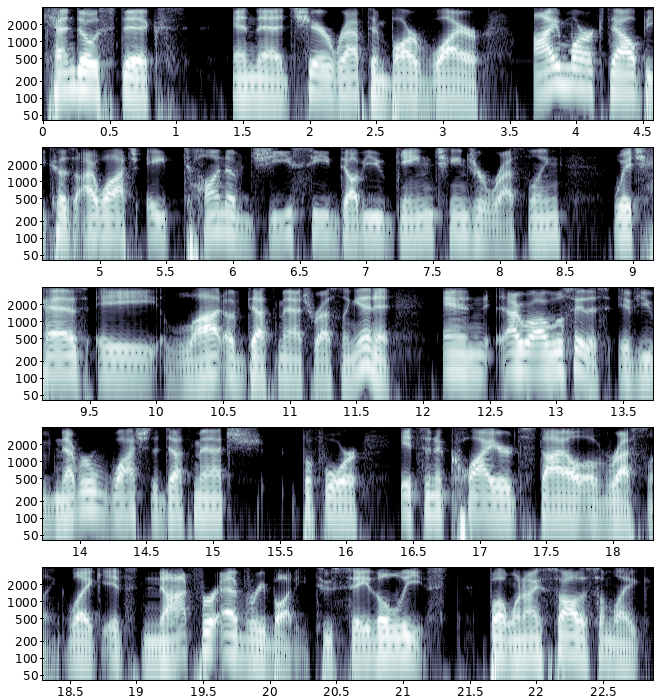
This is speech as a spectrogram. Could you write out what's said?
kendo sticks, and that chair wrapped in barbed wire. I marked out because I watch a ton of GCW Game Changer Wrestling, which has a lot of deathmatch wrestling in it. And I, I will say this if you've never watched a deathmatch before, it's an acquired style of wrestling. Like, it's not for everybody, to say the least. But when I saw this, I'm like,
